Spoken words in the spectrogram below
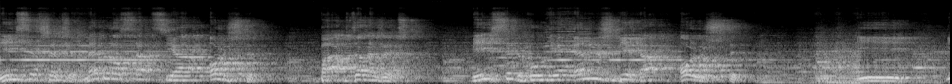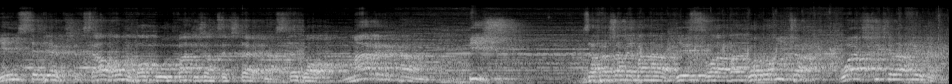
Miejsce trzecie. Meblostacja Olsztyn. Bardzo na rzecz. Miejsce drugie Elżbieta Olsztyn. I miejsce pierwsze. Salon wokół 2014. Markan Pisz. Zapraszamy pana Wiesława Gorowicza, właściciela firmy.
